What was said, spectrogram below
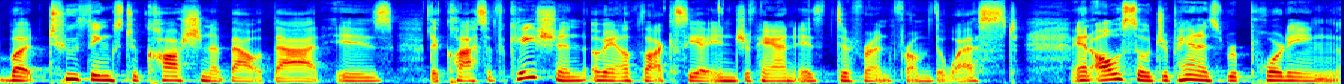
But two things to caution about that is the classification of anaphylaxia in Japan is different from the West, and also Japan is reporting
